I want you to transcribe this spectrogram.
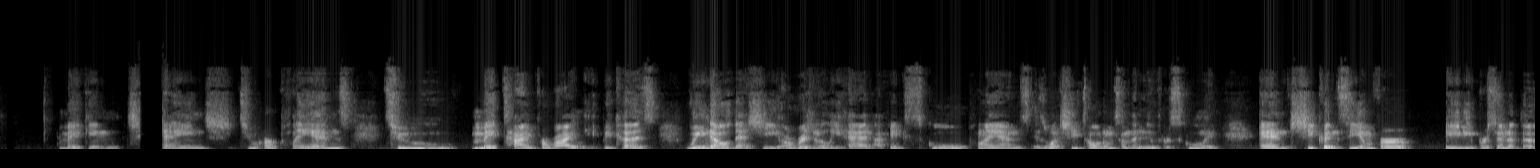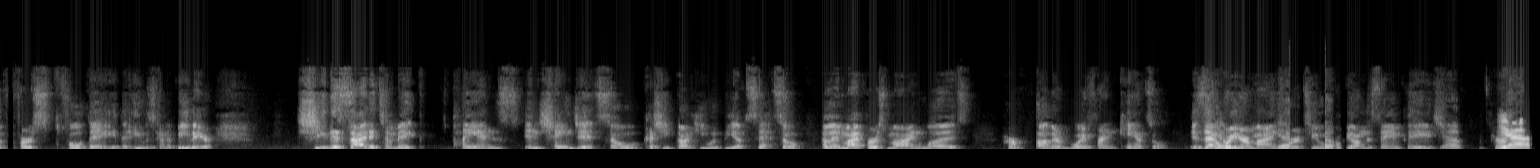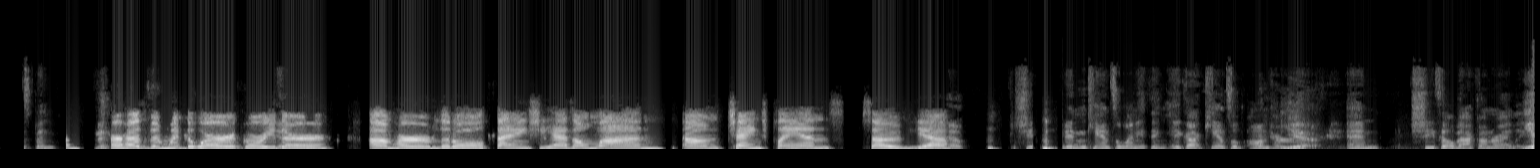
making change to her plans to make time for Riley? Because we know that she originally had, I think, school plans is what she told him, something to do with her schooling and she couldn't see him for 80% of the first full day that he was going to be there. She decided to make plans and change it so because she thought he would be upset. So, okay, my first mind was her other boyfriend canceled. Is that Yep. where your minds Yep. were too? Are we on the same page? Yep. Her yeah, Husband. her husband went to work or either um her little thing she has online um changed plans. So yeah. Yep. She didn't cancel anything. It got canceled on her. Yeah. And she fell back on Riley. Yeah.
